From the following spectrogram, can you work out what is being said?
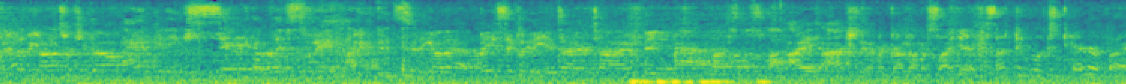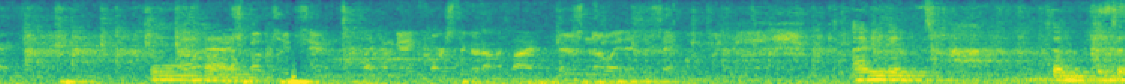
gotta be honest with you though, I am getting sick of this swing. I've been sitting on that basically the entire time. Big Matt loves the slide. I actually haven't gone down the slide yet because that thing looks terrifying. Yeah, I enough. spoke too soon. Like I'm getting forced to go down the slide. There's no way this is safe. My god. I mean, it's so it's a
